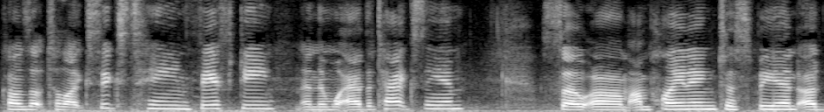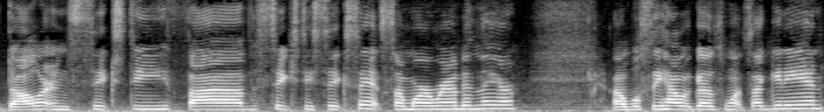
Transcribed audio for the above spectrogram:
comes up to like 16.50 and then we'll add the tax in. So um, I'm planning to spend a dollar and 65, 66 cents somewhere around in there. Uh, we'll see how it goes once I get in.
